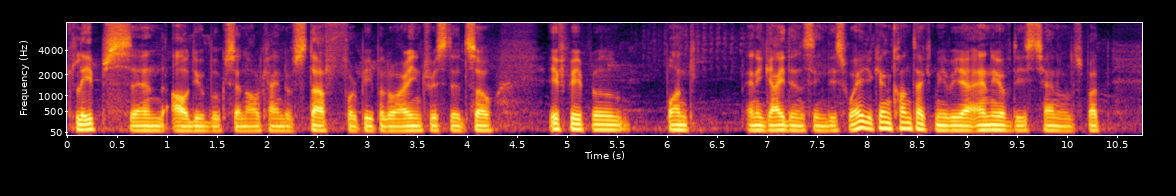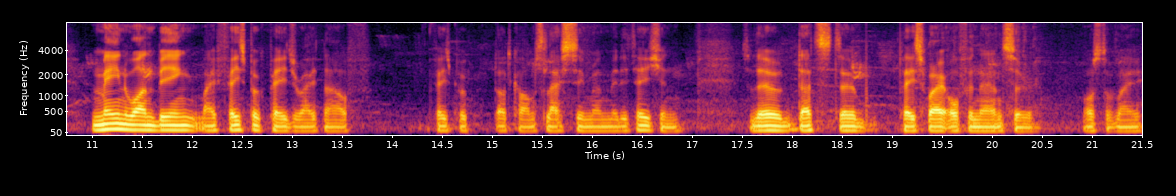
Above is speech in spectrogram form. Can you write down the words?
clips and audiobooks and all kind of stuff for people who are interested. So if people want any guidance in this way, you can contact me via any of these channels. But main one being my Facebook page right now, facebook.com slash Simran Meditation. So that's the place where I often answer most of my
